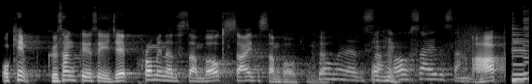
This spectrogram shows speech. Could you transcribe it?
오케이 그 상태에서 이제 프로메나드 삼바옥, 사이드 삼바옥입니다. 프로메나드 쌈박, 사이드 쌈박. 앞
